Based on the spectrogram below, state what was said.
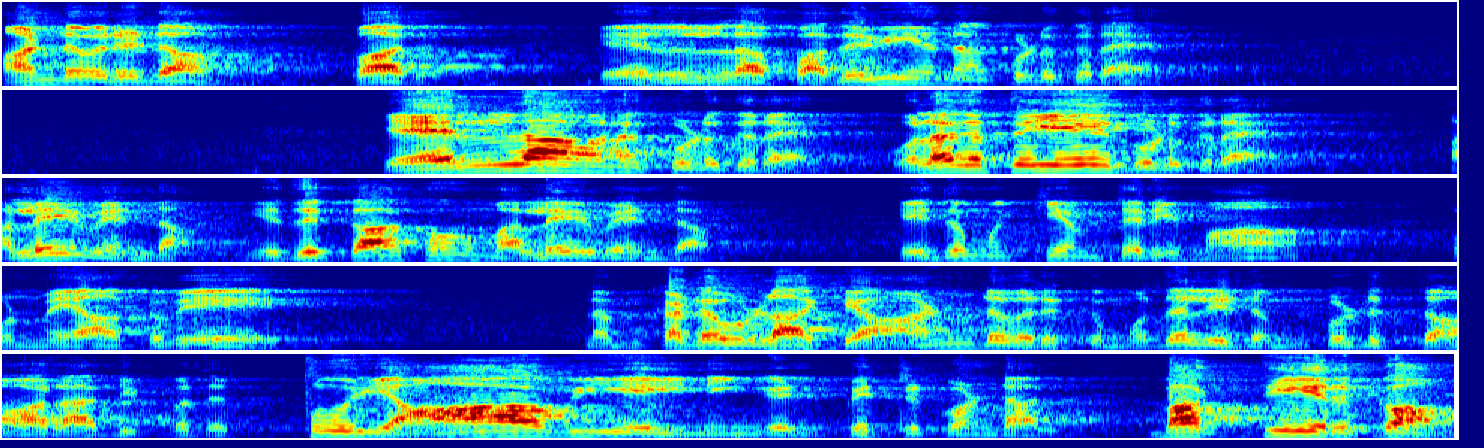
ஆண்டவரிடம் பாரு எல்லா பதவியும் நான் கொடுக்கிறேன். எல்லாம் உனக்கு கொடுக்கிறேன். உலகத்தையே கொடுக்கிறேன். அலைய வேண்டாம். எதுக்காகவும் அலைய வேண்டாம். எது முக்கியம் தெரியுமா? உண்மையாகவே நம் கடவுளாகிய ஆண்டவருக்கு முதலிடம் கொடுத்து ஆராதிப்பது தூய ஆவியை நீங்கள் பெற்றுக்கொண்டால் பக்தி இருக்கும்.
